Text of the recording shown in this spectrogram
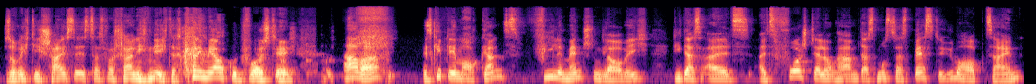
so richtig scheiße ist das wahrscheinlich nicht. Das kann ich mir auch gut vorstellen. Aber es gibt eben auch ganz viele Menschen, glaube ich, die das als, als Vorstellung haben, das muss das Beste überhaupt sein.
